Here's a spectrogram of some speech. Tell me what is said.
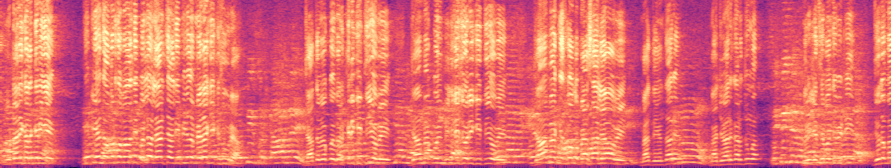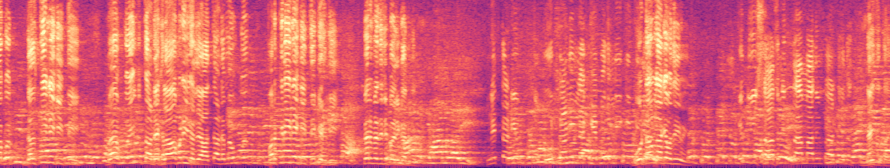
ਵੋਟਾਂ ਦੀ ਗੱਲ ਕਰੀਏ ਇਹ ਤਾਂ ਅਮਰਤਪਾਲ ਦੀ ਪਹਿਲਾਂ ਲਹਿਰ ਚੱਲਦੀ ਪਈ ਤਾਂ ਮੇਰਾ ਕੀ ਕਸੂਰ ਆ? ਜਾਂ ਤਾਂ ਮੈਂ ਕੋਈ ਵਰਕਰੀ ਕੀਤੀ ਹੋਵੇ ਜਾਂ ਮੈਂ ਕੋਈ ਬਿਜਲੀ ਚੋਰੀ ਕੀਤੀ ਹੋਵੇ ਜਾਂ ਮੈਂ ਕਿਸੇ ਕੋਲੋਂ ਪੈਸਾ ਲਿਆ ਹੋਵੇ ਮੈਂ ਦੇਣਦਾਰ ਹਾਂ। ਮੈਂ ਜੁਆਇਨ ਕਰ ਦੂੰਗਾ। ਮੇਰੀ ਜਥੇਬੰਦੀ ਵੀ ਠੀਕ। ਜਦੋਂ ਮੈਂ ਕੋਈ ਗਲਤੀ ਨਹੀਂ ਕੀਤੀ ਮੈਂ ਕੋਈ ਤੁਹਾਡੇ ਖਿਲਾਫ ਨਹੀਂ ਲਿਆ ਤੁਹਾਡੇ ਮੈਂ ਕੋਈ ਵਰਕਰੀ ਨਹੀਂ ਕੀਤੀ ਕਿਸੇ ਦੀ ਫਿਰ ਮੈਂ ਦਿੱਲੀ ਬਦਲੀ ਕਰ ਦੂੰਗਾ। ਨੇ ਤੁਹਾਡੀਆਂ ਵੋਟਾਂ ਨੂੰ ਲੈ ਕੇ ਬਦਲੀ ਕੀਤੀ ਵੋਟਾਂ ਨੂੰ ਲਾ ਕੇ ਬਦਲੀ ਹੋਈ। ਕਿ ਤੁਸੀਂ ਸਾਥ ਨਹੀਂ ਦਿੱਤਾ ਆਮ ਆਦਮੀ ਪਾਰਟੀ ਦਾ? ਨਹੀਂ ਦਿੱਤਾ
